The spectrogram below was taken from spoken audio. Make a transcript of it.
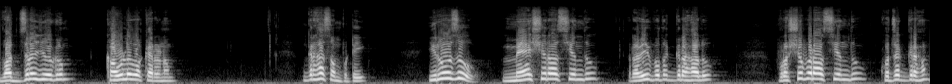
వజ్రయోగం కౌళవకరణం గ్రహ సంపుటి. ఈరోజు మేషరాశి యందు రవి బుధగ్రహాలు వృషభ రాశి యందు కుజగ్రహం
